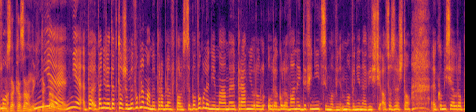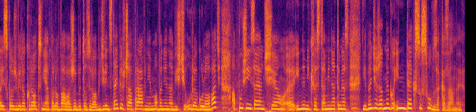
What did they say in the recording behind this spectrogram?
słów zakazanych i tak nie, dalej. Nie, pa- panie redaktorze, my w ogóle mamy problem w Polsce, bo w ogóle nie mamy prawnie ure- uregulowanej definicji mowy, mowy nienawiści, o co zresztą e, Komisja Europejska już wielokrotnie apelowała, żeby to zrobić, więc najpierw trzeba prawnie mowę nienawiści uregulować, a później zająć się e, innymi kwestiami, natomiast nie będzie żadnego indeksu słów zakazanych.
